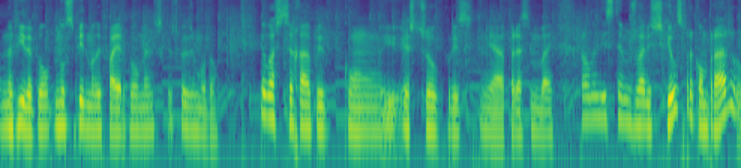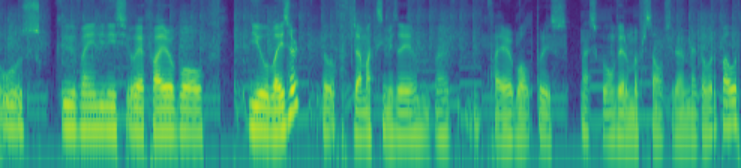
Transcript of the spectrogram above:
na vida, no speed modifier pelo menos, que as coisas mudam. Eu gosto de ser rápido com este jogo, por isso yeah, parece-me bem. Para além disso, temos vários skills para comprar. Os que vêm de início é Fireball e o Laser. Eu já maximizei a Fireball, por isso acho que vão ver uma versão extremamente overpowered.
